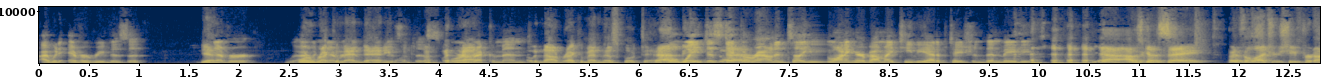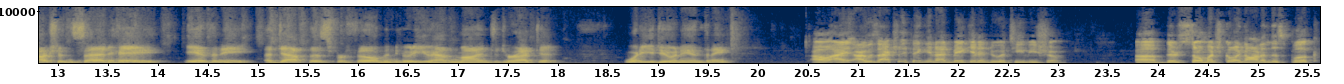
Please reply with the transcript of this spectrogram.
I would ever revisit. Yeah. Never Or would never recommend to anyone. this or not- recommend. I would not recommend this book to anyone. But wait to being stick around until you want to hear about my TV adaptation. Then maybe. Yeah, I was going to say, but if Electric Sheep Productions said, hey, Anthony, adapt this for film, and who do you have in mind to direct it? What are you doing, Anthony? Oh, I, I was actually thinking I'd make it into a TV show. Um, there's so much going on in this book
